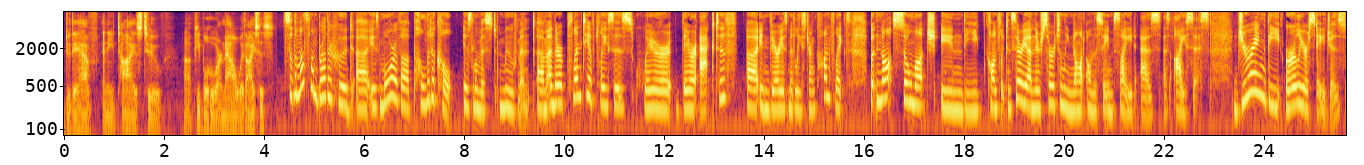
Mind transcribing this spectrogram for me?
do they have any ties to uh, people who are now with ISIS? So, the Muslim Brotherhood uh, is more of a political Islamist movement, um, and there are plenty of places where they're active. Uh, in various Middle Eastern conflicts, but not so much in the conflict in Syria, and they're certainly not on the same side as, as ISIS. During the earlier stages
